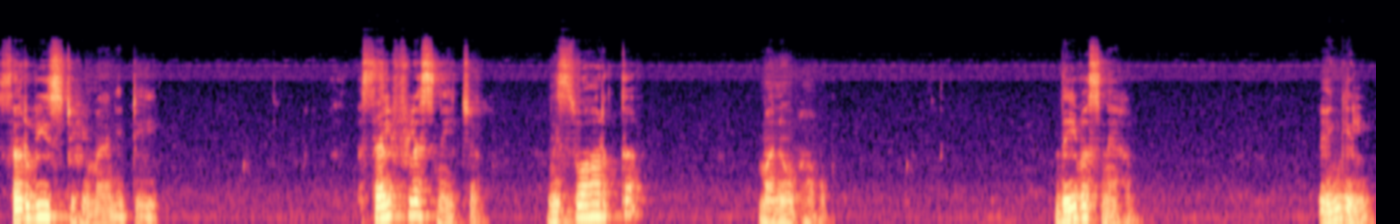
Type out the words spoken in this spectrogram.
service to humanity selfless nature നിസ്വാർത്ഥ മനോഭാവം ദൈവസ്നേഹം. എങ്കിൽ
